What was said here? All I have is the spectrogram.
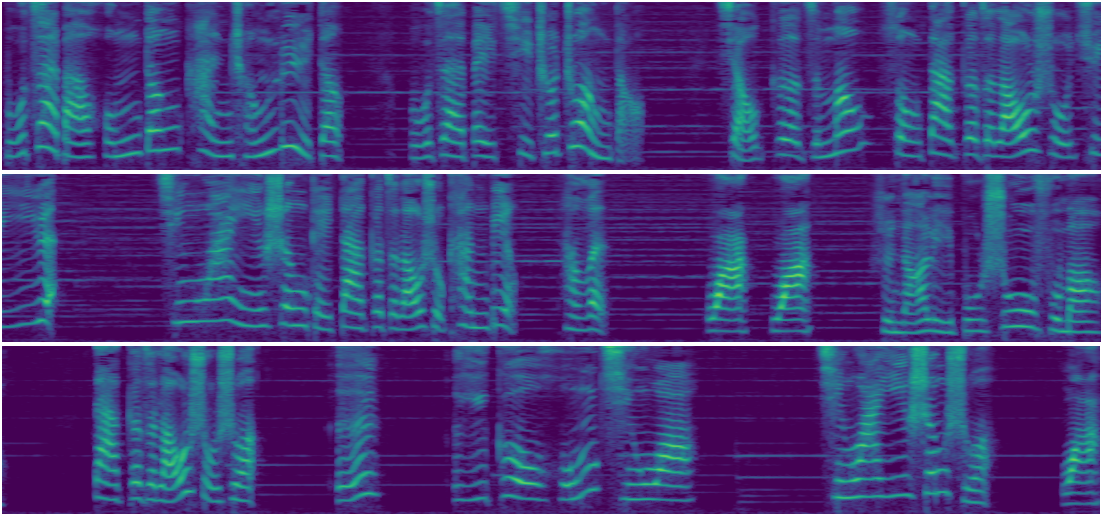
不再把红灯看成绿灯，不再被汽车撞倒，小个子猫送大个子老鼠去医院。青蛙医生给大个子老鼠看病，他问：“呱呱，是哪里不舒服吗？”大个子老鼠说：“嗯，一个红青蛙。”青蛙医生说：“呱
